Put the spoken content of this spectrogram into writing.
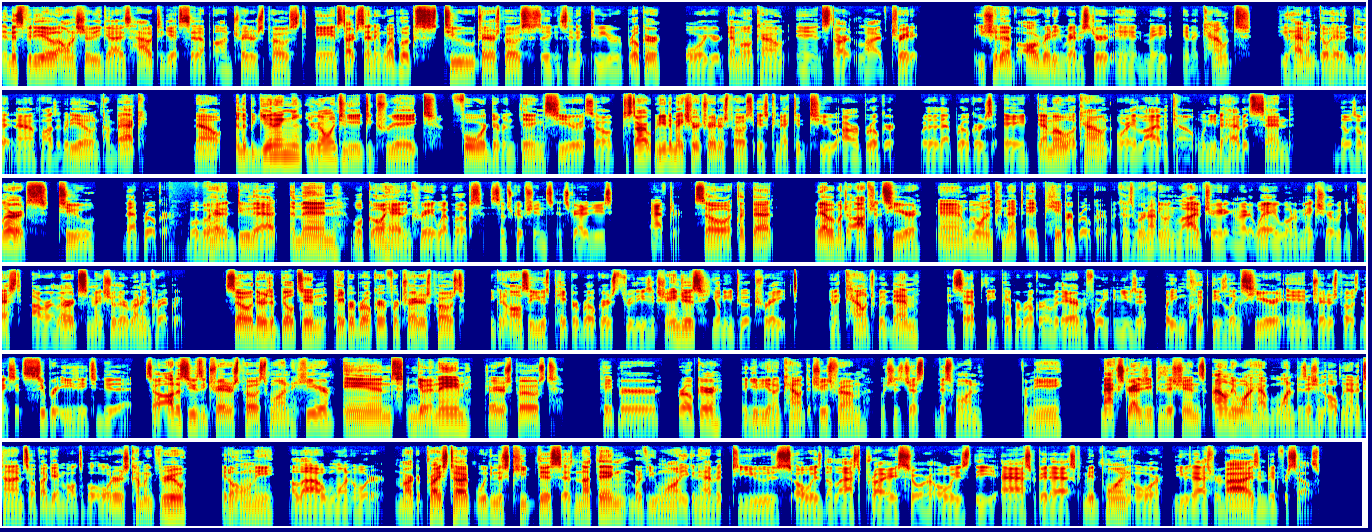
In this video, I want to show you guys how to get set up on TradersPost and start sending webhooks to TradersPost so you can send it to your broker or your demo account and start live trading. You should have already registered and made an account. If you haven't, go ahead and do that now. Pause the video and come back. Now, in the beginning, you're going to need to create four different things here. So to start, we need to make sure TradersPost is connected to our broker, whether that broker's a demo account or a live account. We need to have it send those alerts to that broker. We'll go ahead and do that. And then we'll go ahead and create webhooks, subscriptions, and strategies after. So I click that. We have a bunch of options here and we want to connect a paper broker because we're not doing live trading right away. We want to make sure we can test our alerts and make sure they're running correctly. So there's a built-in paper broker for TradersPost. You can also use paper brokers through these exchanges. You'll need to create an account with them and set up the paper broker over there before you can use it. But you can click these links here and TradersPost makes it super easy to do that. So I'll just use the TradersPost one here and I can give it a name, TradersPost paper broker. They give you an account to choose from, which is just this one for me. Max strategy positions. I only want to have one position open at a time. So if I get multiple orders coming through, it'll only allow one order. Market price type, we can just keep this as nothing, but if you want, you can have it to use always the last price or always the ask, bid ask midpoint, or use ask for buys and bid for sells.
